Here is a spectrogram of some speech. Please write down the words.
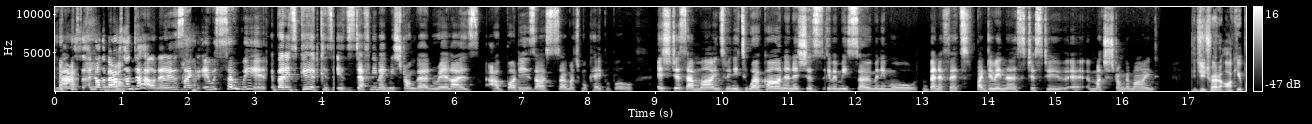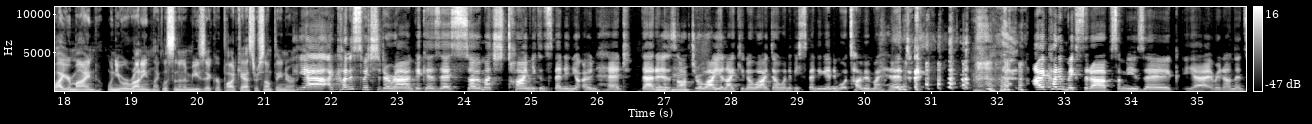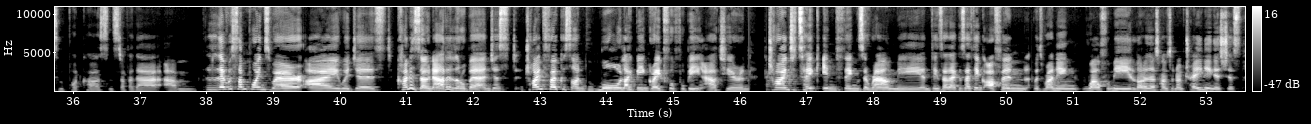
Marathon another Wow. marathon down. And it was like it was so weird. But it's good because it's definitely made me stronger and realize our bodies are so much more capable. It's just our minds we need to work on and it's just given me so many more benefits by doing this just to a- a much stronger mind Did you try to occupy your mind when you were running, like listening to music or podcast or something? Or Yeah, I kind of switched it around because there's so much time you can spend in your own head that is Mhm. after a while you're like, you know what, I don't want to be spending any more time in my head. I kind of mixed it up, some music, yeah, every now and then some podcasts and stuff like that. Um, there were some points where I would just kind of zone out a little bit and just try and focus on more like being grateful for being out here and trying to take in things around me and things like that. Because I think often with running, well, for me, a lot of the times when I'm training, it's just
